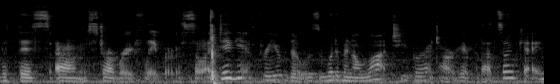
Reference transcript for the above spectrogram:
with this um, strawberry flavor. So I did get three of those. It would have been a lot cheaper at Target, but that's okay.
